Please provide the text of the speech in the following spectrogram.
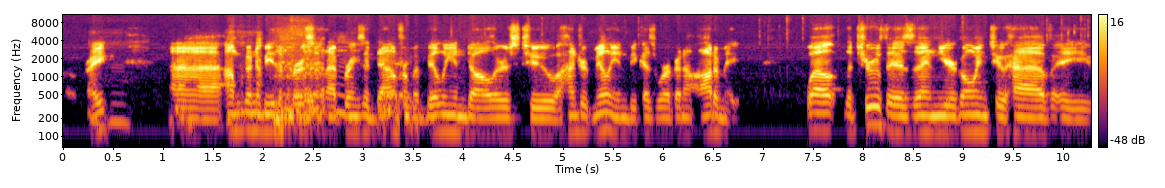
about, right? Mm-hmm. Uh, I'm going to be the person that brings it down from a billion dollars to a hundred million because we're going to automate. Well, the truth is, then you're going to have a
